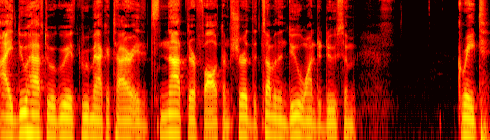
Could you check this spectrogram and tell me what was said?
I do have to agree with Drew McIntyre. It's not their fault. I'm sure that some of them do want to do some great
